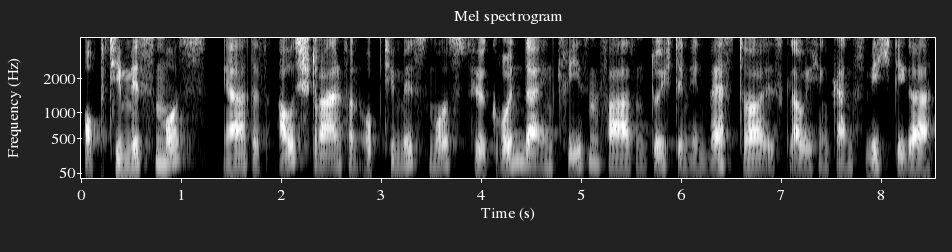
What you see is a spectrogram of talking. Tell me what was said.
Optimismus, ja, das Ausstrahlen von Optimismus für Gründer in Krisenphasen durch den Investor ist, glaube ich, ein ganz wichtiger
